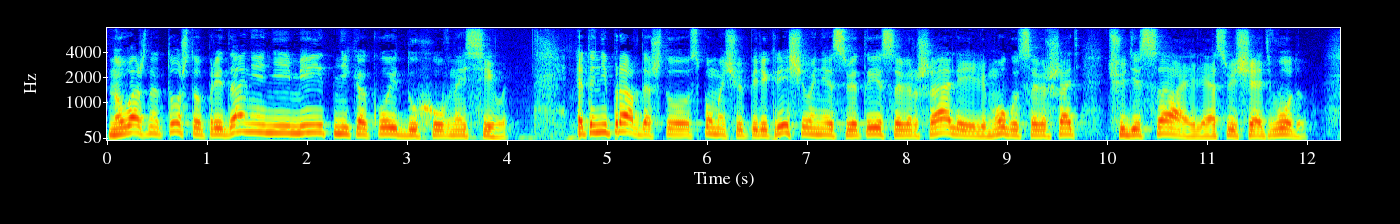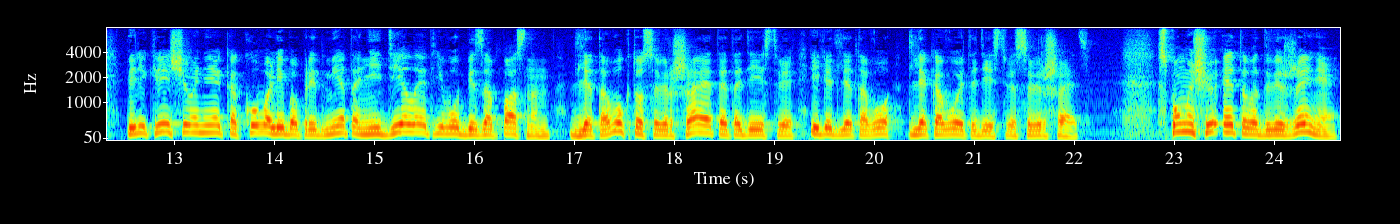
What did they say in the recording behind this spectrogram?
Но важно то, что предание не имеет никакой духовной силы. Это неправда, что с помощью перекрещивания святые совершали или могут совершать чудеса или освещать воду. Перекрещивание какого-либо предмета не делает его безопасным для того, кто совершает это действие или для того, для кого это действие совершается. С помощью этого движения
